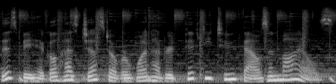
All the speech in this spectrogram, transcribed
This vehicle has just over 152,000 miles.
